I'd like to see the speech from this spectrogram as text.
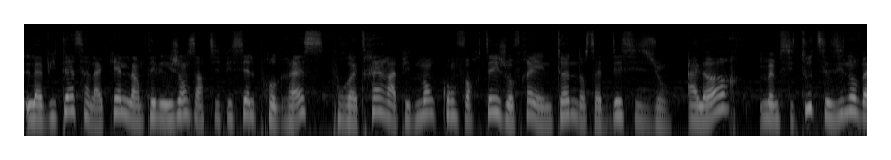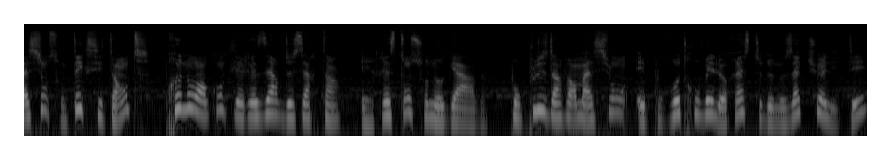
La vitesse à laquelle l'intelligence artificielle progresse pourrait très rapidement conforter Geoffrey Hinton dans cette décision. Alors, même si toutes ces innovations sont excitantes, prenons en compte les réserves de certains et restons sur nos gardes. Pour plus d'informations et pour retrouver le reste de nos actualités,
